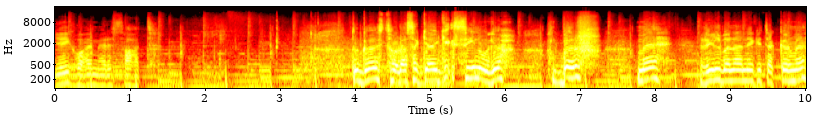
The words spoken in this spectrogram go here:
यही हुआ है मेरे साथ। तो गैस थोड़ा सा क्या है कि सीन हो गया। बर्फ़ में रील बनाने के चक्कर में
